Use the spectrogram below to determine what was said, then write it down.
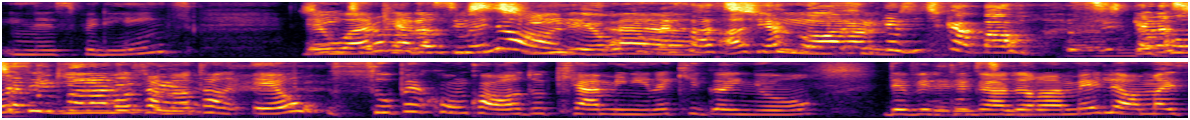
inexperientes, Gente, eu era quero uma das assistir. melhores. Eu vou É, começar a assistir assiste. agora. A hora que a gente acabar, eu assistir. Eu Quero consegui mostrar meu talento. Eu super concordo que a menina que ganhou deveria ter ganhado ela melhor, mas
